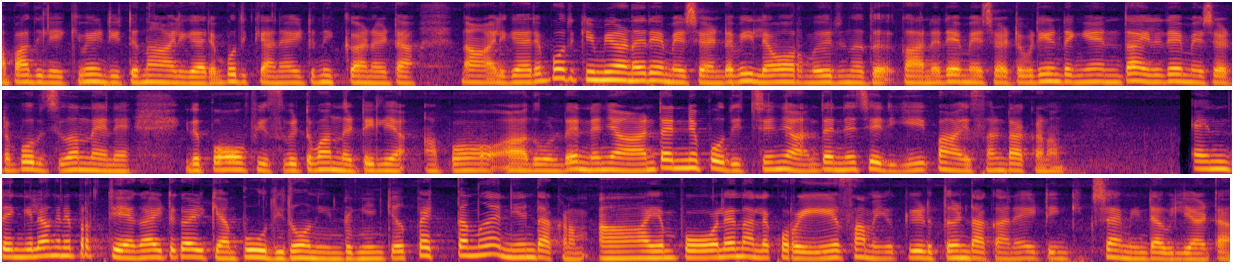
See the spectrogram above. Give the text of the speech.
അപ്പോൾ അതിലേക്ക് വേണ്ടിയിട്ട് നാളികാരം പൊതിക്കാനായിട്ട് നിൽക്കുകയാണ് കേട്ടോ. നാളികാരം പൊതിക്കുമ്പോഴാണ് രമേശേട്ടന്റെ വില ഓർമ്മ വരുന്നത്. കാരണം രമേശേട്ടൻ ഇവിടെ ഉണ്ടെങ്കിൽ എന്തായാലും രമേശേട്ടൻ പൊതിച്ച് തന്നേനെ. ഇതിപ്പോൾ ഓഫീസ് വിട്ട് വന്നിട്ടില്ല. അപ്പോൾ അതുകൊണ്ട് തന്നെ ഞാൻ തന്നെ പൊതിച്ച് ഞാൻ തന്നെ ചെരുകി പായസം ഉണ്ടാക്കണം. എന്തെങ്കിലും അങ്ങനെ പ്രത്യേകമായിട്ട് കഴിക്കാൻ പൂതി തോന്നിയിട്ടുണ്ടെങ്കിൽ എനിക്കത് പെട്ടെന്ന് തന്നെ ഉണ്ടാക്കണം. ആയം പോലെ നല്ല കുറേ സമയമൊക്കെ എടുത്ത് ഉണ്ടാക്കാനായിട്ട് എനിക്ക് ക്ഷമ ഉണ്ടാവില്ല കേട്ടോ.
